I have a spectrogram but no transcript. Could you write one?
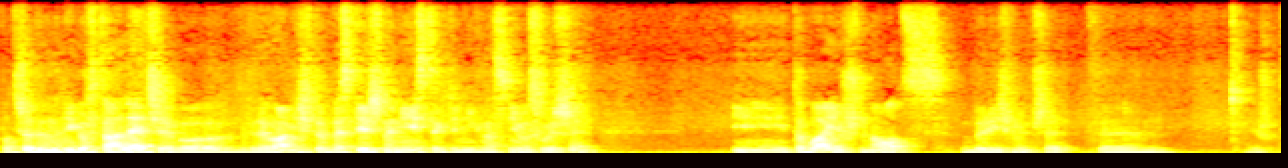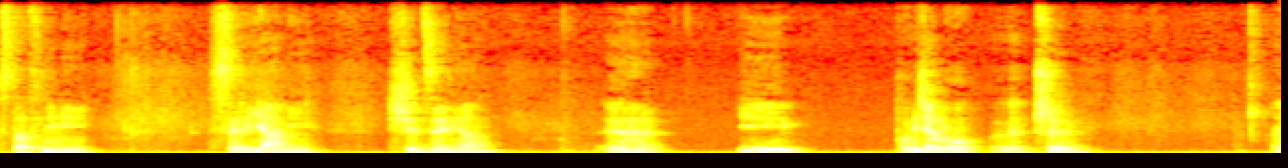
podszedłem do niego w toalecie, bo wydawało mi się to bezpieczne miejsce, gdzie nikt nas nie usłyszy. I to była już noc, byliśmy przed już ostatnimi seriami siedzenia. I powiedziałem mu, e, czy e,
